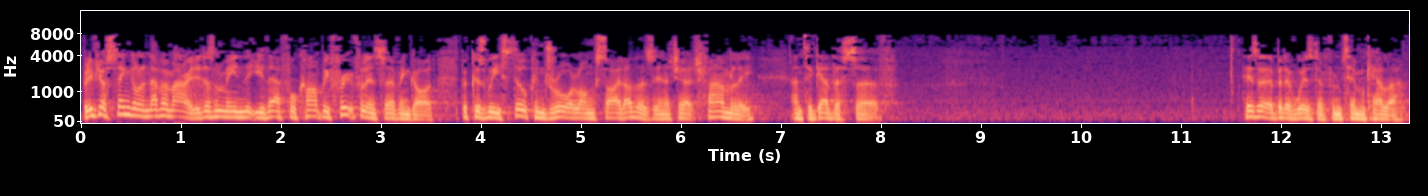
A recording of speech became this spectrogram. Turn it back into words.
But if you're single and never married, it doesn't mean that you therefore can't be fruitful in serving God, because we still can draw alongside others in a church family and together serve. Here's a bit of wisdom from Tim Keller.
